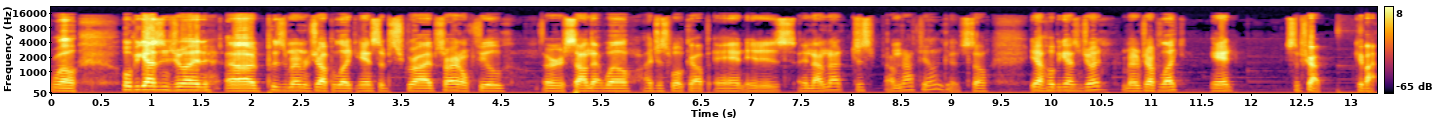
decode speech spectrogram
Well, hope you guys enjoyed. Uh, please remember to drop a like and subscribe. Sorry I don't feel or sound that well. I just woke up and it is, and I'm not just, I'm not feeling good. So, yeah, hope you guys enjoyed. Remember to drop a like and subscribe. Goodbye.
